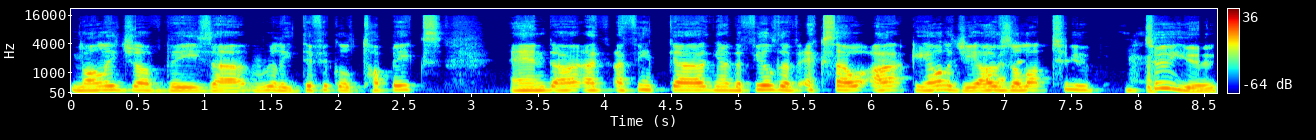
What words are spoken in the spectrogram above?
knowledge of these uh, really difficult topics. And uh, I, I, think uh, you know the field of exoarchaeology owes a lot to to you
